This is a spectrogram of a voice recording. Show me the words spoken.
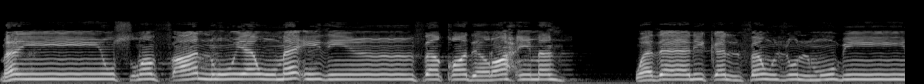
مَّن يُصْرَفْ عَنْهُ يَوْمَئِذٍ فَقَدْ رَحِمَهُ ۚ وَذَٰلِكَ الْفَوْزُ الْمُبِينُ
